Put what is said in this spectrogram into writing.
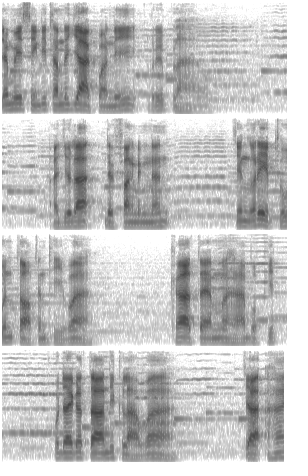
ยังมีสิ่งที่ทำได้ยากกว่านี้หรือเปล่า อายุระได้ฟังดังนั้น จึงรีบทูลตอบทันทีว่าข้าแต่มหาบพิษผู้ใดก็ตามที่กล่าวว่า จะให้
